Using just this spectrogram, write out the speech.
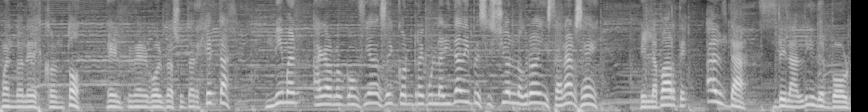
cuando le descontó el primer golpe a su tarjeta, Niemann agarró confianza y con regularidad y precisión logró instalarse en la parte alta de la leaderboard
